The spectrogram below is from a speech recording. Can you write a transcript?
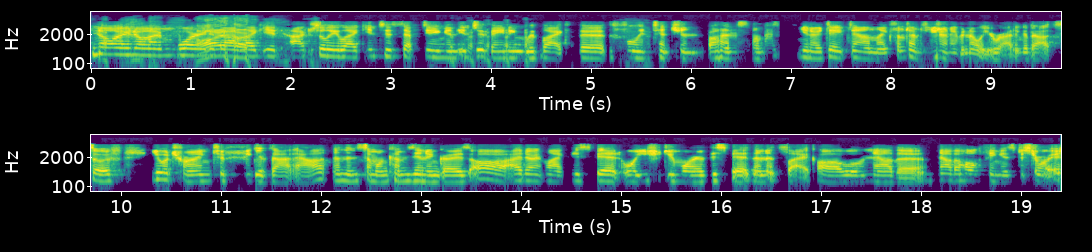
no, no, I'm worried I about like it actually like intercepting and intervening with like the, the full intention behind the song. You know, deep down, like sometimes you don't even know what you're writing about. So if you're trying to figure that out, and then someone comes in and goes, "Oh, I don't like this bit," or "You should do more of this bit," then it's like, "Oh, well, now the now the whole thing is destroyed."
